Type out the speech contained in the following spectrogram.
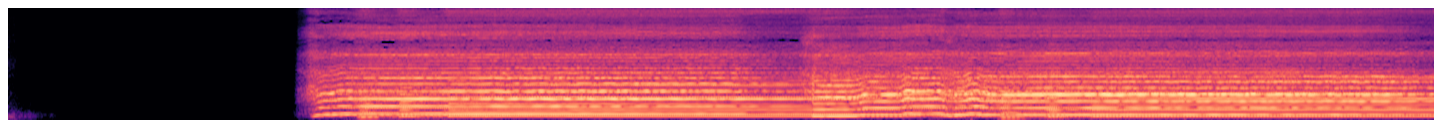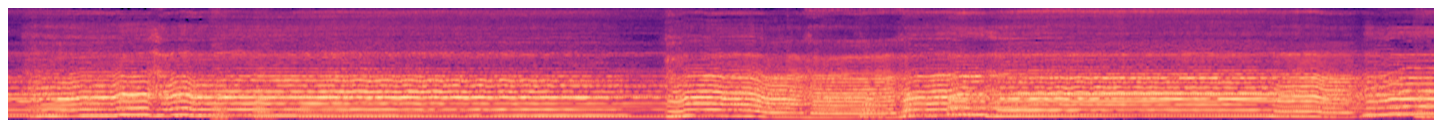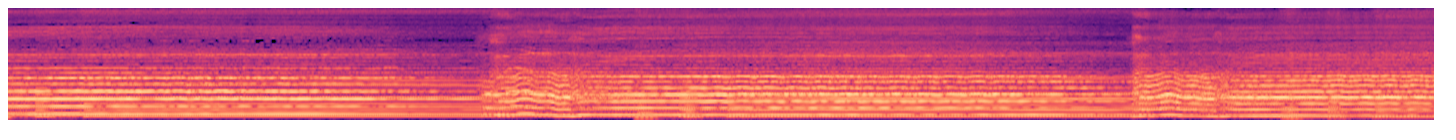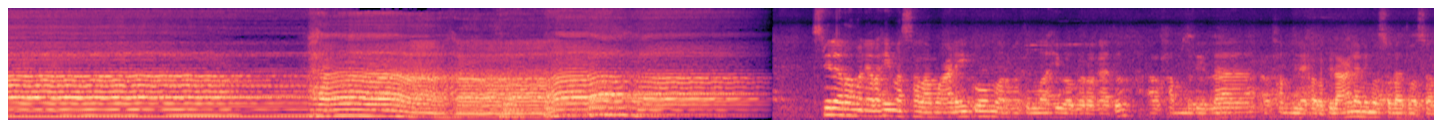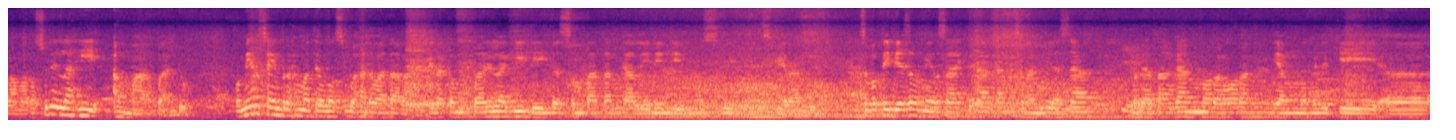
Rasulillahi amma ba'du. Pemirsa yang dirahmati Allah subhanahu wa ta'ala Kita kembali lagi di kesempatan kali ini di Muslim Inspirasi. Seperti biasa pemirsa kita akan senantiasa mendatangkan orang-orang yang memiliki uh,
